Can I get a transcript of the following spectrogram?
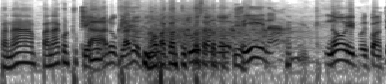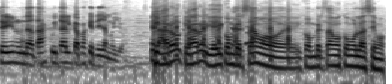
¿Para nada, para nada constructivo? Claro, claro. no, para construir Sí, nada. No, y pues cuando esté en un atasco y tal, capaz que te llamo yo. Claro, claro, y ahí conversamos, eh, conversamos cómo lo hacemos.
